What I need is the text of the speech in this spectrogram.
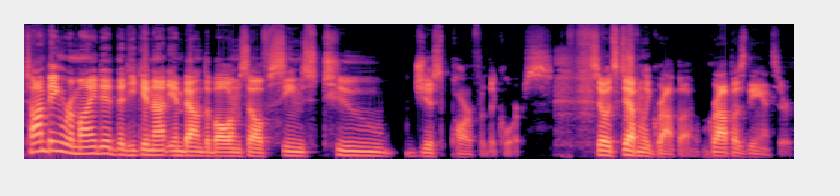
Tom being reminded that he cannot inbound the ball himself seems too just par for the course. So it's definitely Grappa. Grappa's the answer.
